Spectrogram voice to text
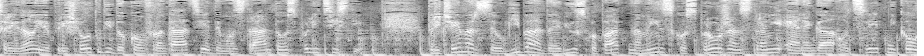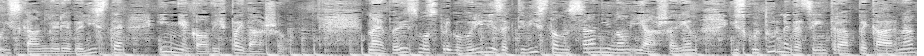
Sredo je prišlo tudi do konfrontacije demonstrantov s policisti, pri čemer se ugiba, da je bil spopad namensko sprožen strani enega od svetnikov iz Kanglerjeve liste in njegovih pajdašev. Najprej smo spregovorili z aktivistom Sanjinom Jašarjem iz kulturnega centra Pekarna,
